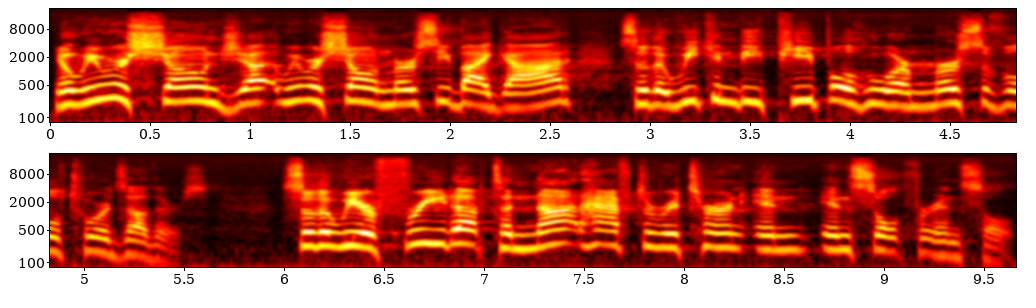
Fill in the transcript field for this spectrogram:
know, we were shown ju- we were shown mercy by God so that we can be people who are merciful towards others. So that we are freed up to not have to return in, insult for insult.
